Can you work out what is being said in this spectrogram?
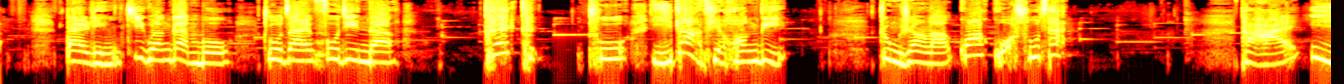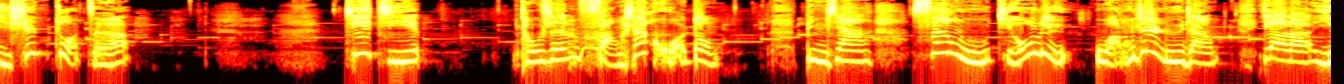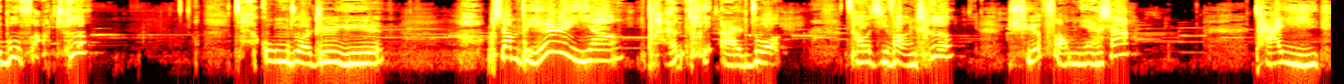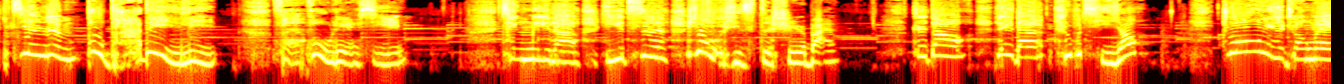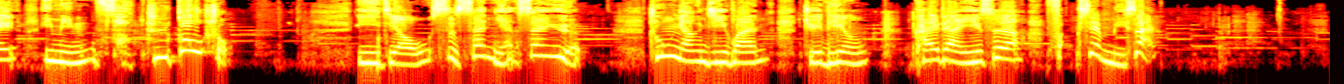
带领机关干部住在附近的开垦出一大片荒地，种上了瓜果蔬菜。他还以身作则，积极投身纺纱活动，并向三五九旅。王震旅长要了一部纺车，在工作之余，像别人一样盘腿而坐，操起纺车，学纺棉纱。他以坚韧不拔的毅力反复练习，经历了一次又一次的失败，直到累得直不起腰。终于成为一名纺织高手。一九四三年三月，中央机关决定开展一次纺线比赛。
